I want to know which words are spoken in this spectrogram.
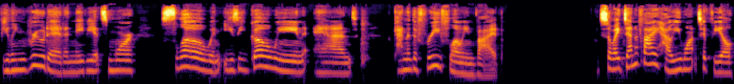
feeling rooted. And maybe it's more slow and easygoing and kind of the free flowing vibe. So identify how you want to feel.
